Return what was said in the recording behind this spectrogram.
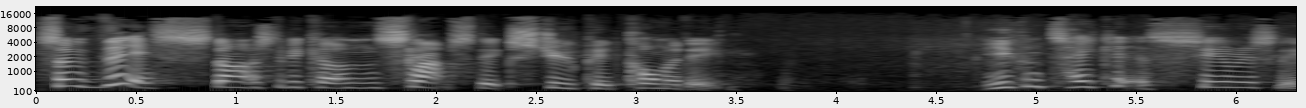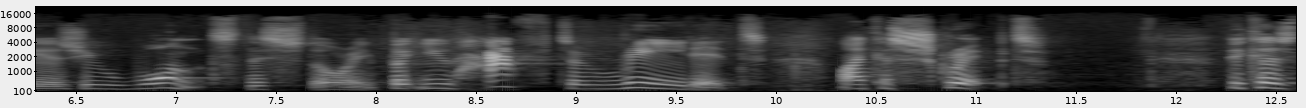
So this starts to become slapstick, stupid comedy. You can take it as seriously as you want, this story, but you have to read it like a script. Because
